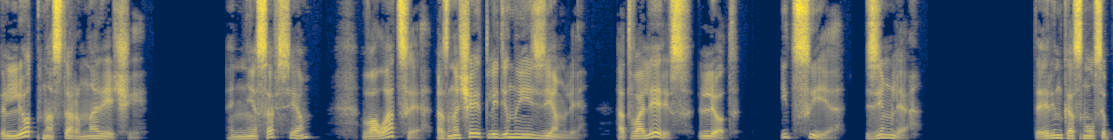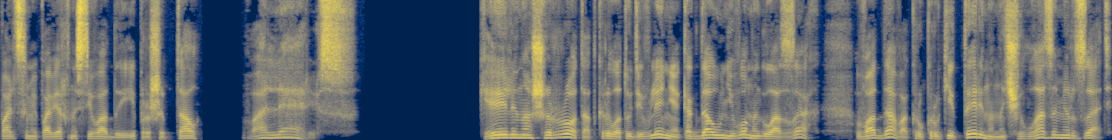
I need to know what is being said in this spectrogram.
лед на старом наречии?» Не совсем. Валация означает ледяные земли. От Валерис — лед. И Ция — земля. Терин коснулся пальцами поверхности воды и прошептал «Валерис». Кейли аж рот открыл от удивления, когда у него на глазах вода вокруг руки Террина начала замерзать.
